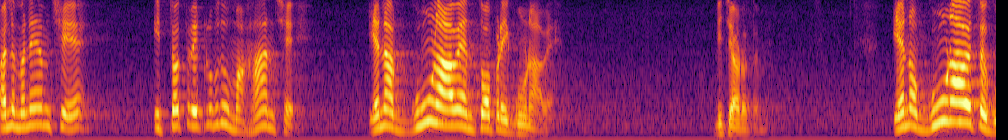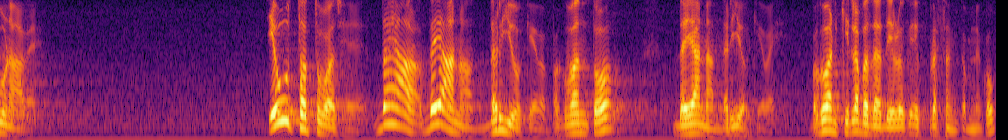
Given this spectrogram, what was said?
અને મને એમ છે એ તત્વ એટલું બધું મહાન છે. એના ગુણ આવે ને તો આપણે ગુણ આવે. વિચારો તમે. એનો ગુણ આવે તો ગુણ આવે. એવું તત્વ છે. દયા, દયાના દરિયો કહેવાય. ભગવાન તો દયાના દરિયો કહેવાય. ભગવાન કેટલા બધા દેવળો એક પ્રસંગ તમને કહું.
